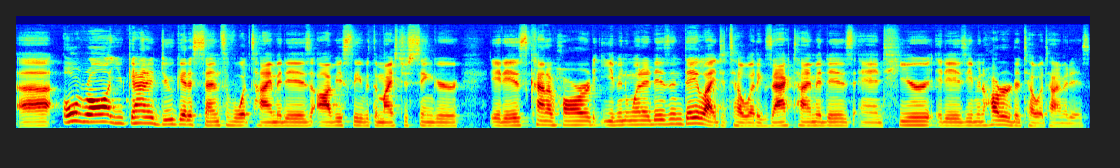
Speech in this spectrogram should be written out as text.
Uh, overall, you kind of do get a sense of what time it is. Obviously, with the Meistersinger, it is kind of hard, even when it is in daylight, to tell what exact time it is, and here it is even harder to tell what time it is.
